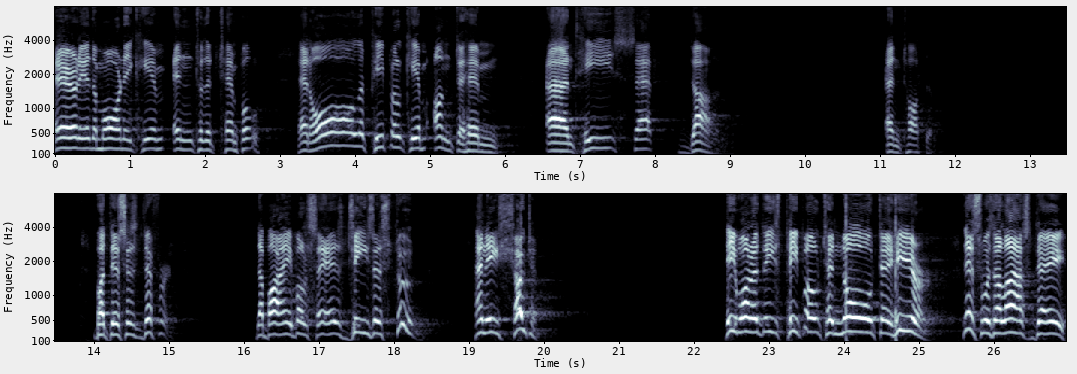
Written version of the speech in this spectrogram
Early in the morning came into the temple, and all the people came unto him, and he sat down and taught them. But this is different. The Bible says Jesus stood and he shouted. He wanted these people to know, to hear this was the last day.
